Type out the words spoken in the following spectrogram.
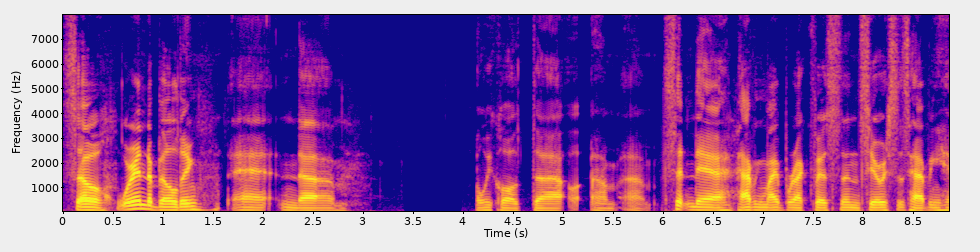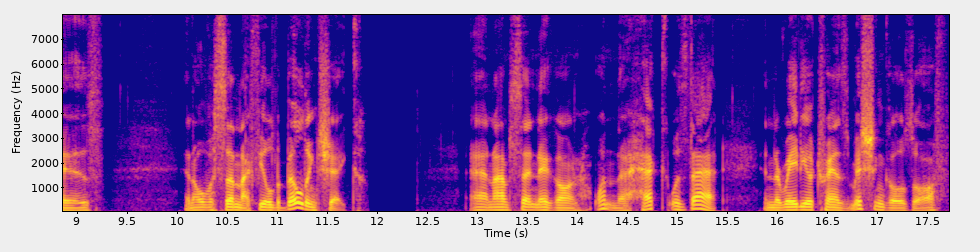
So we're in the building, and um, we call it uh, um, um, sitting there having my breakfast, and Sirius is having his, and all of a sudden I feel the building shake, and I'm sitting there going, "What in the heck was that?" And the radio transmission goes off,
